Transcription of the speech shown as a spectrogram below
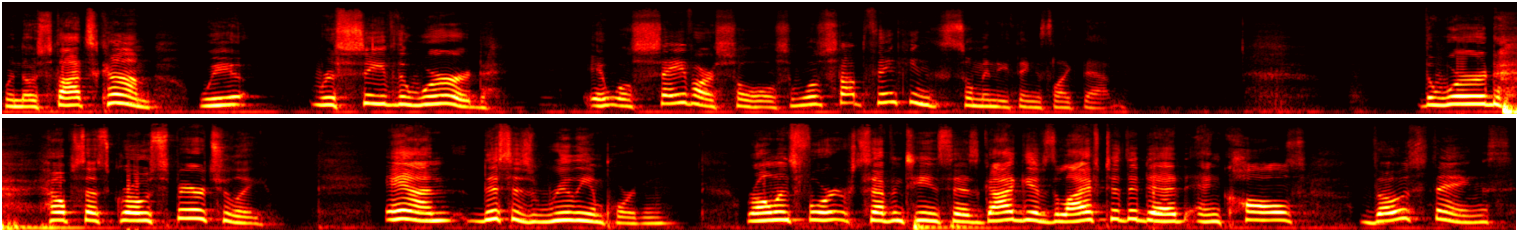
When those thoughts come, we receive the word, it will save our souls. We'll stop thinking so many things like that. the word helps us grow spiritually. And this is really important. Romans 4:17 says God gives life to the dead and calls those things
